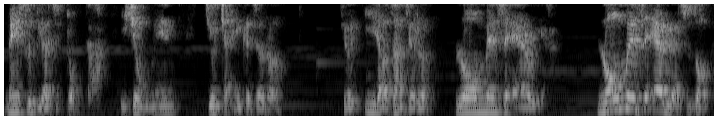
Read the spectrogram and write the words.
没事不要去动它。以前我们就讲一个叫做就医疗上叫做 romance area，romance area 是说。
